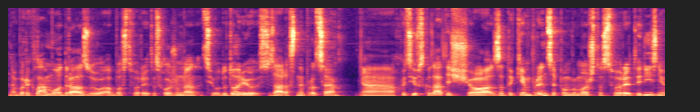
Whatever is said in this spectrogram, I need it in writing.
або рекламу одразу, або створити схожу на цю аудиторію. Зараз не про це. Е, хотів сказати, що за таким принципом ви можете створити різні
